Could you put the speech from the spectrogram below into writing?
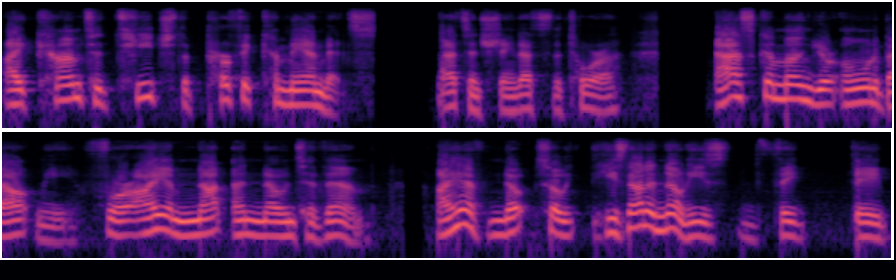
I come to teach the perfect commandments. That's interesting. That's the Torah. Ask among your own about me, for I am not unknown to them. I have no so he's not unknown. He's they they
